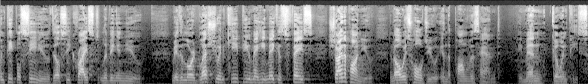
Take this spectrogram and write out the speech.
when people see you, they'll see Christ living in you. May the Lord bless you and keep you. May he make his face shine upon you and always hold you in the palm of his hand. Amen. Go in peace.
